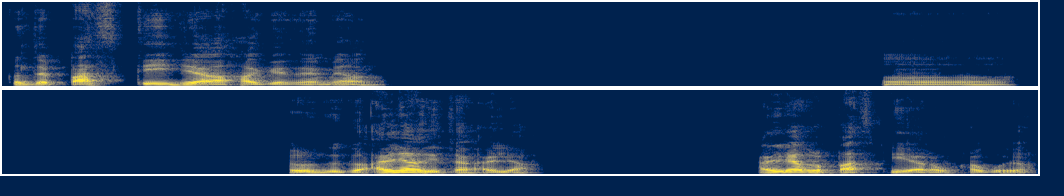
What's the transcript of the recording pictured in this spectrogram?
근데 파스티지아 하게 되면 어 여러분들 그 알약 있잖아요, 알약. 알약을 파스티아라고 하고요.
